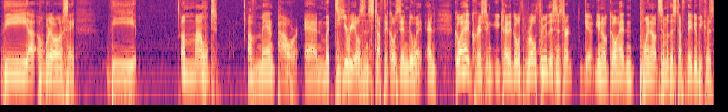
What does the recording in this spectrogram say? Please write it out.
the uh, what do I want to say? The amount of manpower and materials and stuff that goes into it. And go ahead, Chris, and you kind of go th- roll through this and start give you know go ahead and point out some of the stuff that they do because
